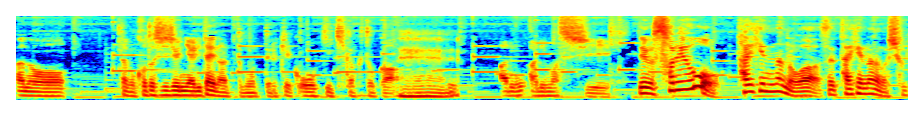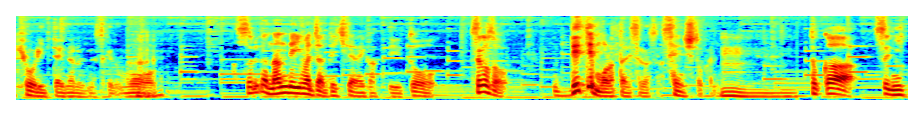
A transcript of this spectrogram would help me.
あの、多分今年中にやりたいなって思ってる結構大きい企画とか、ありありますし。でそれを大変なのはそれ大変なのが表裏一体になるんですけども、はい、それがなんで今じゃできてないかっていうとそれこそ出てもらったりするんですよ、選手とかに。うん。とか、そういう日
